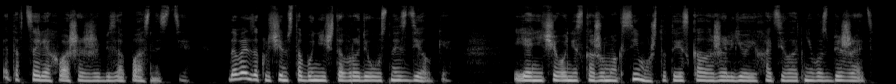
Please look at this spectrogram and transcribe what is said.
Это в целях вашей же безопасности. Давай заключим с тобой нечто вроде устной сделки. Я ничего не скажу Максиму, что ты искала жилье и хотела от него сбежать,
